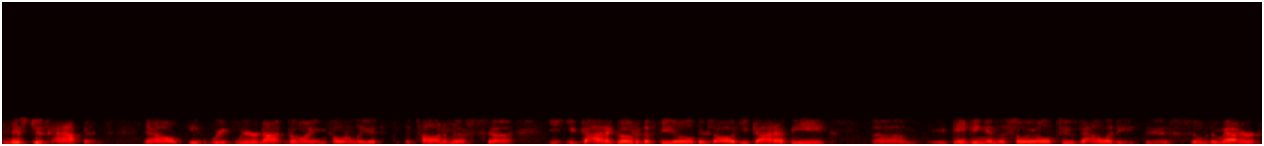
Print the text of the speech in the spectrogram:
And this just happens. Now, we, we're not going totally autonomous. Uh, you, you got to go to the field. There's all you got to be um, digging in the soil to validate this. So no matter,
